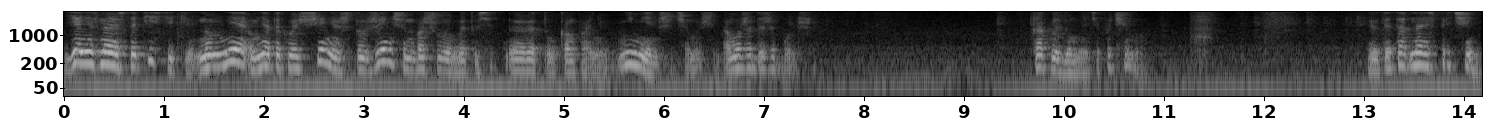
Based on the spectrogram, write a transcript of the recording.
Я не знаю статистики, но мне, у меня такое ощущение, что женщин вошло в эту, в эту компанию не меньше, чем мужчин, а может даже больше. Как вы думаете, почему? И вот это одна из причин.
